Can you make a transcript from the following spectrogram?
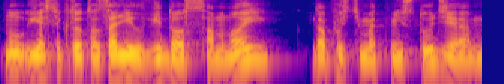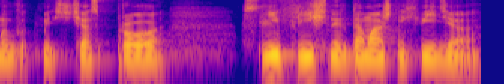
Ну, если кто-то залил видос со мной, допустим, это не студия, а мы вот мы сейчас про слив личных домашних видео.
